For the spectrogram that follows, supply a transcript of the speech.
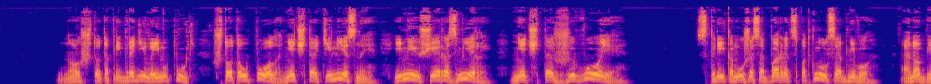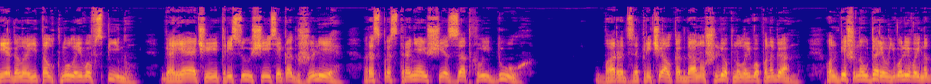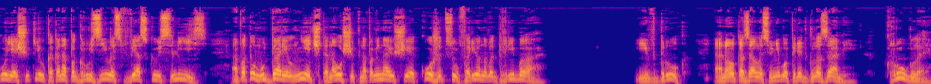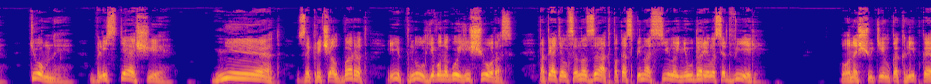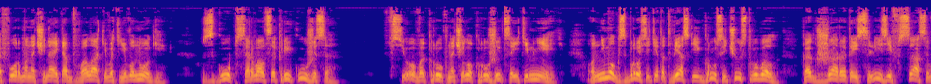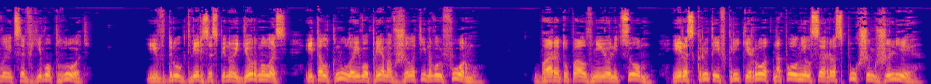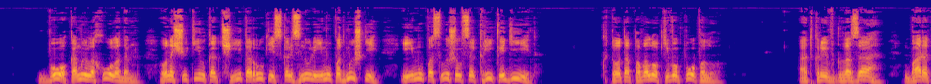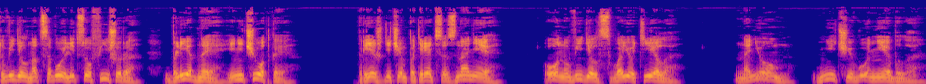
Но что-то преградило ему путь, что-то у пола, нечто телесное, имеющее размеры, нечто живое. С криком ужаса Барретт споткнулся об него. Оно бегало и толкнуло его в спину, горячее и трясущееся, как желе, распространяющее затхлый дух. Барретт закричал, когда оно шлепнуло его по ногам. Он бешено ударил его левой ногой и ощутил, как она погрузилась в вязкую слизь, а потом ударил нечто на ощупь напоминающее кожицу вареного гриба. И вдруг оно оказалось у него перед глазами, круглое, темное, блестящее. «Нет!» — закричал Барретт и пнул его ногой еще раз, попятился назад, пока спина силой не ударилась о дверь. Он ощутил, как липкая форма начинает обволакивать его ноги. С губ сорвался крик ужаса. Все вокруг начало кружиться и темнеть. Он не мог сбросить этот вязкий груз и чувствовал, как жар этой слизи всасывается в его плоть. И вдруг дверь за спиной дернулась и толкнула его прямо в желатиновую форму. Барретт упал в нее лицом, и раскрытый в крике рот наполнился распухшим желе. Бок омыло холодом, он ощутил, как чьи-то руки скользнули ему под мышки, и ему послышался крик Эдит. Кто-то поволок его по полу. Открыв глаза, Барретт увидел над собой лицо Фишера, бледное и нечеткое. Прежде чем потерять сознание, он увидел свое тело. На нем ничего не было.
